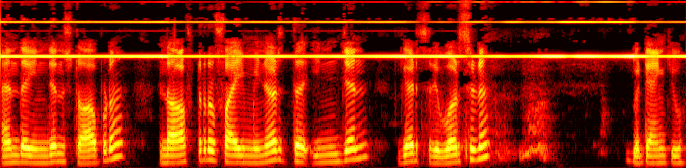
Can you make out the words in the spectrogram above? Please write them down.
And the engine stopped. And after 5 minutes the engine gets reversed. Okay thank you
